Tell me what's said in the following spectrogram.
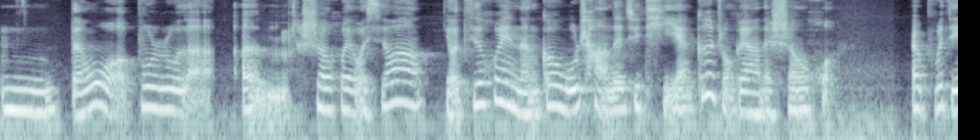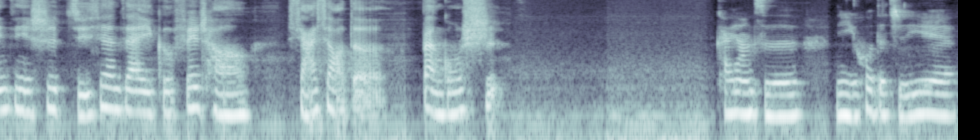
嗯，等我步入了嗯社会，我希望有机会能够无偿的去体验各种各样的生活，而不仅仅是局限在一个非常狭小的办公室。看样子你以后的职业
